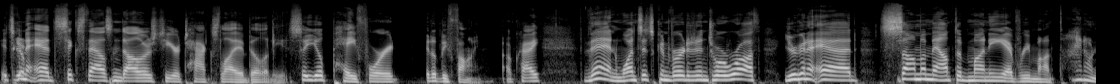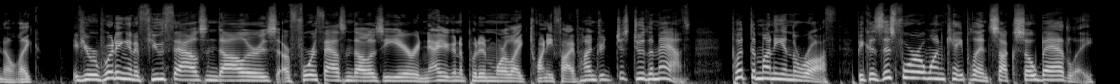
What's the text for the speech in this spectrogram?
It's going to add $6,000 to your tax liability. So you'll pay for it. It'll be fine. Okay. Then once it's converted into a Roth, you're going to add some amount of money every month. I don't know, like if you were putting in a few thousand dollars or four thousand dollars a year, and now you're going to put in more like twenty five hundred, just do the math. Put the money in the Roth because this 401k plan sucks so badly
